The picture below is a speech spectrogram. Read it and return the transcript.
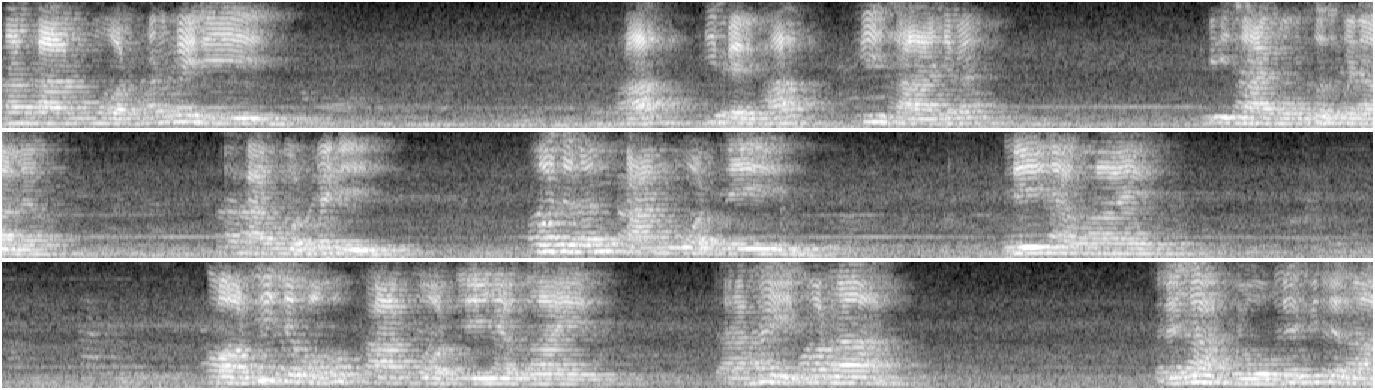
ถ้าการบวชนั้นไม่ดี พระที่เป็นพระพี่ชายใช่ไหมพี่ชายคงสึกไปนานแล้วถ้าการบวชไม่ดี เพราะฉะนั้นการบวชดี ดีอย่างไร ก่อนที่จะบอกว่าการบวชดีอย่างไร จะให้พ่อหน้าและญาติโยมได้พิจารณา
